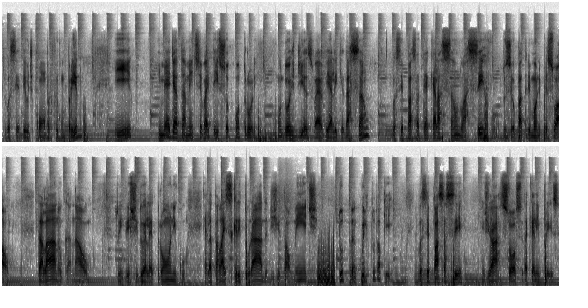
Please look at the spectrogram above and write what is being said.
que você deu de compra foi cumprida e imediatamente você vai ter isso sob controle. Com dois dias vai haver a liquidação. Você passa até aquela ação no acervo do seu patrimônio pessoal. Está lá no canal do investidor eletrônico, ela está lá escriturada digitalmente, tudo tranquilo, tudo ok. Você passa a ser já sócio daquela empresa.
